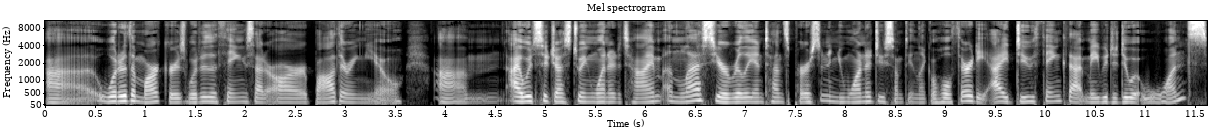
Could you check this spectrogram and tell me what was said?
Uh, what are the markers? What are the things that are bothering you? Um, I would suggest doing one at a time unless you're a really intense person and you want to do something like a whole 30. I do think that maybe to do it once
